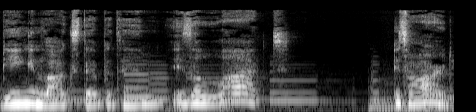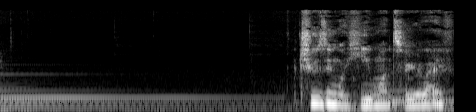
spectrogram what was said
being in lockstep with Him is a lot. It's hard. Choosing what He wants for your life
